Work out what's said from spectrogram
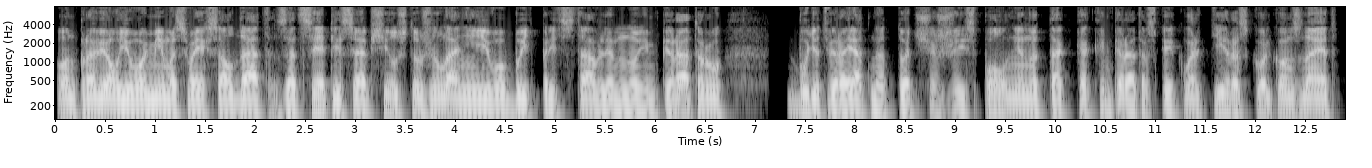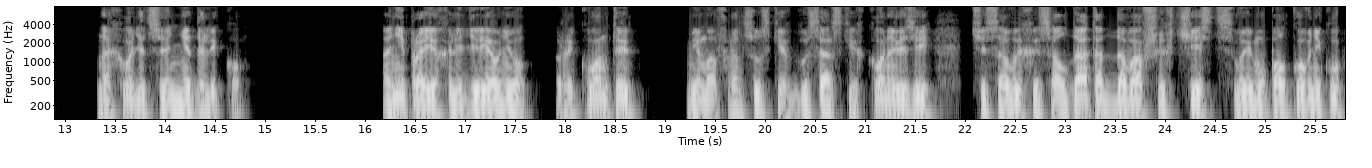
Он провел его мимо своих солдат за цепи и сообщил, что желание его быть представленну императору будет, вероятно, тотчас же исполнено, так как императорская квартира, сколько он знает, находится недалеко. Они проехали деревню Рыконты, мимо французских гусарских коновизей, часовых и солдат, отдававших честь своему полковнику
